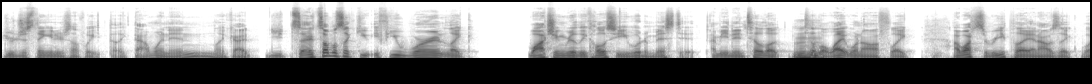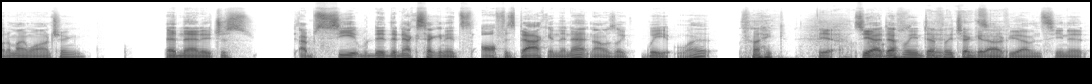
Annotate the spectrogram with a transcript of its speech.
you're just thinking to yourself, wait, like that went in? Like I, you, it's almost like you, if you weren't like watching really closely, you would have missed it. I mean, until the until Mhm. the light went off, like I watched the replay and I was like, what am I watching? And then it just. I see it the next second it's off his back in the net and I was like, wait, what? Like, yeah. so yeah, definitely, it- definitely check it out if you haven't seen it.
